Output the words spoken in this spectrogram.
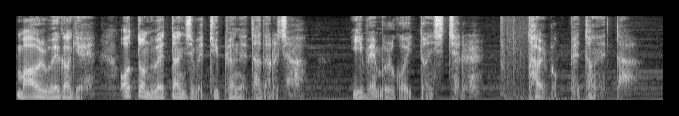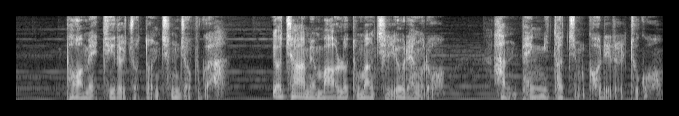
마을 외곽에 어떤 외딴 집의 뒤편에 다다르자 입에 물고 있던 시체를 털벅 뱉어냈다. 범의 뒤를 쫓던 증조부가 여차하면 마을로 도망칠 요량으로 한 100미터쯤 거리를 두고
